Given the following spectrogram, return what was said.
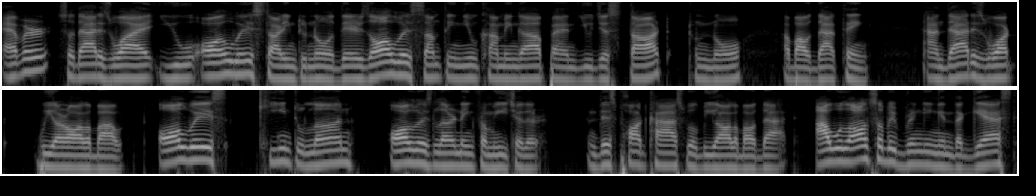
ever. So that is why you always starting to know. There is always something new coming up and you just start to know about that thing. And that is what we are all about. Always keen to learn always learning from each other. And this podcast will be all about that. I will also be bringing in the guest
